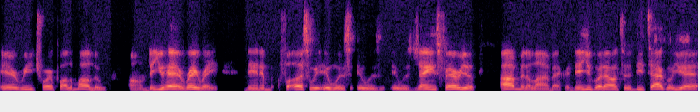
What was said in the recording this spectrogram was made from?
Ed Reed, Troy Polamalu, um, then you had Ray Ray. Then for us, we, it was it was it was James Farrior, our middle linebacker. Then you go down to the D tackle, you had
